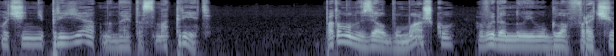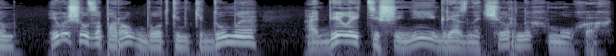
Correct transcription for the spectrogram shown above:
очень неприятно на это смотреть. Потом он взял бумажку, выданную ему главврачом, и вышел за порог Боткинки, думая о белой тишине и грязно-черных мухах,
